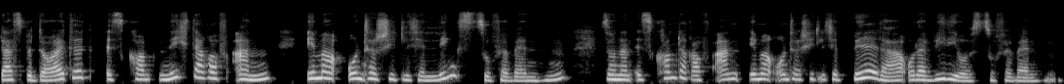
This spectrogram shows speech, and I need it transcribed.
Das bedeutet, es kommt nicht darauf an, immer unterschiedliche Links zu verwenden, sondern es kommt darauf an, immer unterschiedliche Bilder oder Videos zu verwenden.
